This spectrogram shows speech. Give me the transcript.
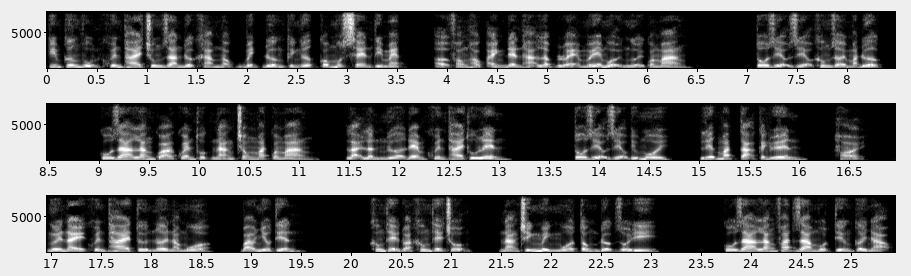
Kim cương vụn khuyên thai trung gian được khảm ngọc bích đường kính ước có 1cm, ở phòng học ánh đèn hạ lập lòe mê mọi người quan mang. Tô Diệu Diệu không rời mắt được. Cố gia lăng quá quen thuộc nàng trong mắt quan mang, lại lần nữa đem khuyên thai thu lên. Tô Diệu Diệu đứa môi, liếc mắt tạ cảnh uyên, hỏi, ngươi này khuyên thai từ nơi nào mua, bao nhiêu tiền? Không thể đoạt không thể trộm, nàng chính mình mua tổng được rồi đi. Cố gia lăng phát ra một tiếng cười nhạo,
